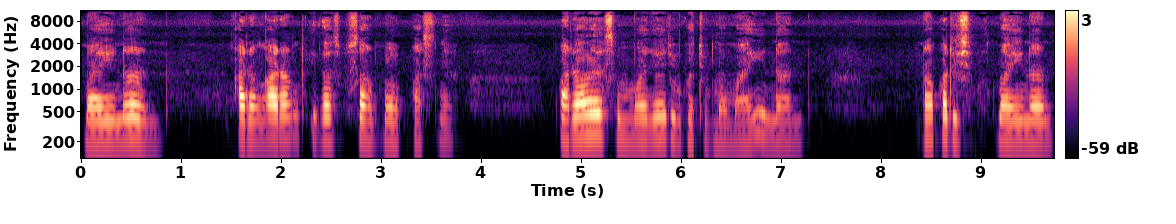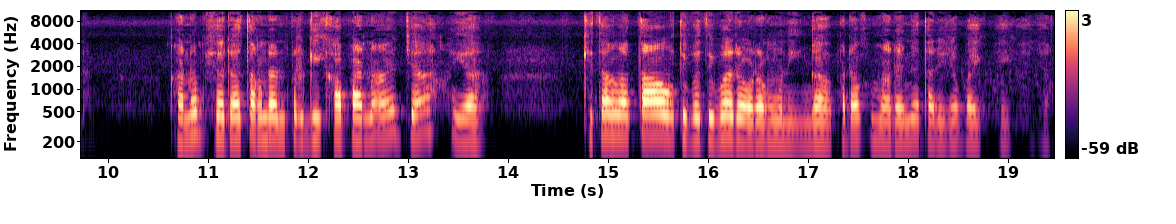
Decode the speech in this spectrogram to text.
Mainan kadang-kadang kita susah melepasnya. Padahal ya semuanya juga cuma mainan. Kenapa disebut mainan? Karena bisa datang dan pergi kapan aja ya. Kita nggak tahu tiba-tiba ada orang meninggal. Padahal kemarinnya tadinya baik-baik aja.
